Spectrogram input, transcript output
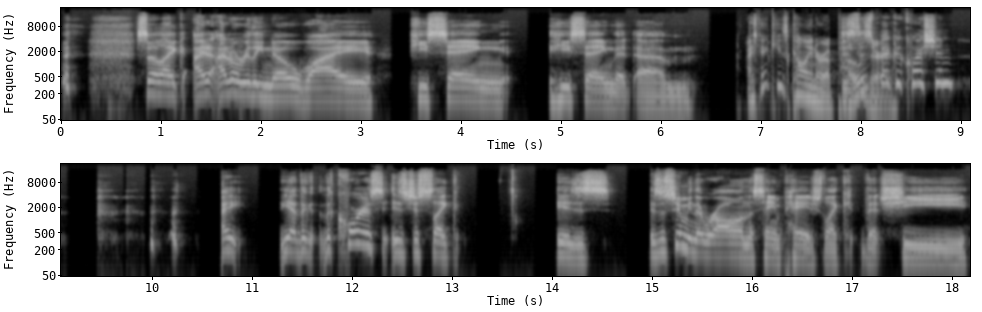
so like I I don't really know why he's saying he's saying that um I think he's calling her a does this poser. beg a question? I yeah, the the chorus is just like is is assuming that we're all on the same page, like that she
